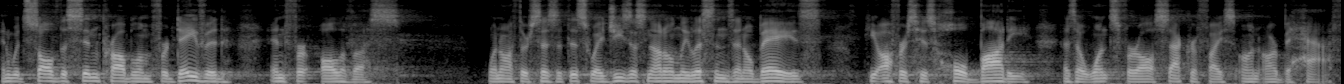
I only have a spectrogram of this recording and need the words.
and would solve the sin problem for David and for all of us. One author says it this way Jesus not only listens and obeys, he offers his whole body as a once for all sacrifice on our behalf.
